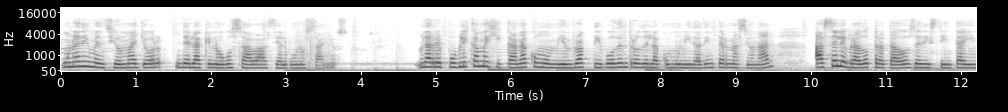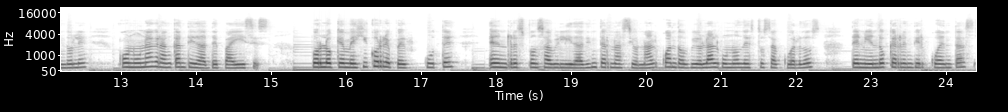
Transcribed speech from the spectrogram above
una dimensión mayor de la que no gozaba hace algunos años. La República Mexicana, como miembro activo dentro de la comunidad internacional, ha celebrado tratados de distinta índole con una gran cantidad de países, por lo que México repercute en responsabilidad internacional cuando viola alguno de estos acuerdos, teniendo que rendir cuentas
